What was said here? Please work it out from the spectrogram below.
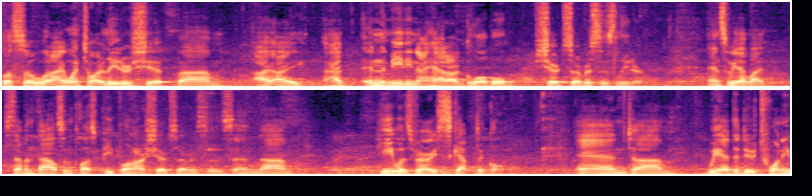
Well, so when I went to our leadership, um, I, I had, in the meeting I had our global shared services leader. And so we have like 7,000 plus people in our shared services, and um, he was very skeptical. And um, we had to do 20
